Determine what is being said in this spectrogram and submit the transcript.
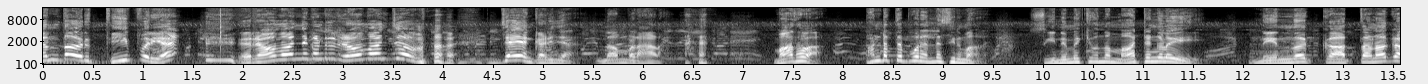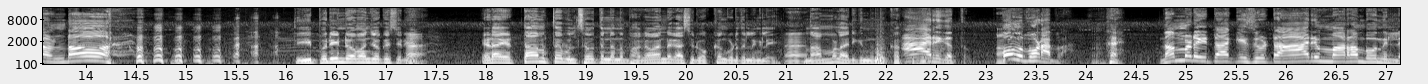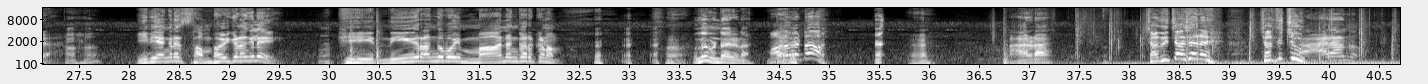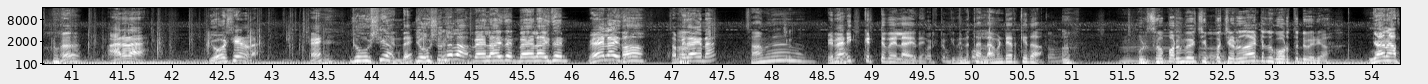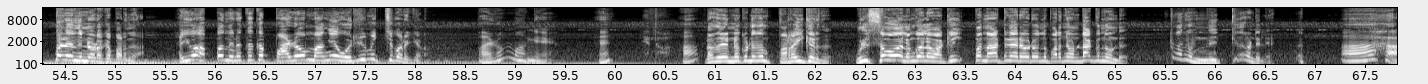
എന്താ ഒരു തീപ്പൊരിയ? രോമാഞ്ചം കൊണ്ട് രോമാഞ്ചം. ജയം കഴിഞ്ഞ നമ്മുടെ ആളാ. മാധവ പണ്ടത്തെ പോലല്ല സിനിമ. സിനിമയ്ക്ക് വന്ന മാറ്റങ്ങളെ നിന്ന് കത്തണ കണ്ടോ? തീപ്പൊരിയും രോമാഞ്ചൊക്കെ ശരിയാ. എടാ എട്ടാമത്തെ ഉത്സവത്തിന്റെ അന്ന് ഭഗവാന്റെ കാശ് രൊക്കം കൊടുത്തില്ലെങ്കിൽ നമ്മളായിരിക്കും നിന്ന് കത്ത് ആര് കത്തും? ഒന്ന് പോടാപ്പാ നമ്മുടെ ഈ ടാക്കീസ് വിട്ട് ആരും മാറാൻ പോകുന്നില്ല. ഇനി അങ്ങനെ സംഭവിക്കണമെങ്കിലേ ഈ നീറങ്ങ് പോയി മാനം കറക്കണം. ഒന്നും ഉണ്ടായിരടാ മാധവേട്ടാ? ആരടാ? ചതിച്ചാശാനെ ചതിച്ചു. ആരാന്ന്? ഏ? ആരടാ? ജോഷിയാണടാ? ഏ? ജോഷിയാ. എന്ത്? ജോഷിന്നല്ല വേലായുധൻ വേലായുധൻ. വേല ഇത് ആ. സംവിധായകനാ? പിന്നെ? ഇടിക്കെട്ട് വേലായത് ഇവനെ തല്ലാൻ വേണ്ടി ഇറക്കിയതാ. ഉത്സവ പറമ്പ് വെച്ച് ഇപ്പൊ ചെറുതായിട്ടൊന്ന് കോർത്തിട്ട് വരിക. ഞാൻ അപ്പഴേ നിന്നോടൊക്കെ പറഞ്ഞതാ. അയ്യോ അപ്പൊ നിനക്കൊക്കെ പഴവും മാങ്ങയെ ഒരുമിച്ച് പറിക്കണം. പഴം വാങ്ങിയ അത് എന്നെ കൊണ്ടൊന്നും പറയിക്കരുത്. ഉത്സവം അലങ്കോലമാക്കി ഇപ്പൊ നാട്ടുകാർ ഓരോന്ന് പറഞ്ഞു ഉണ്ടാക്കുന്നുണ്ട്. വന്ന് കണ്ടില്ലേ? ആഹാ.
